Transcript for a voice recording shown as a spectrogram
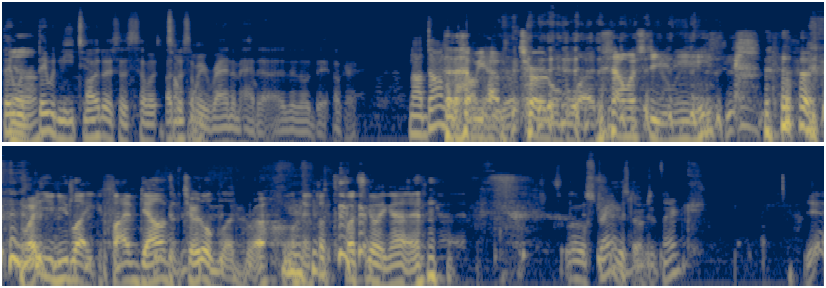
They Yeah. would they would need Oh, I to. thought it said somebody, I some thought somebody random had it. I don't know they. Okay. Now Don would we have do turtle blood. How much do you need? Why do you need like five gallons of turtle blood, bro? Like, what the fuck's going on? It's a little strange, don't you think? Yeah.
